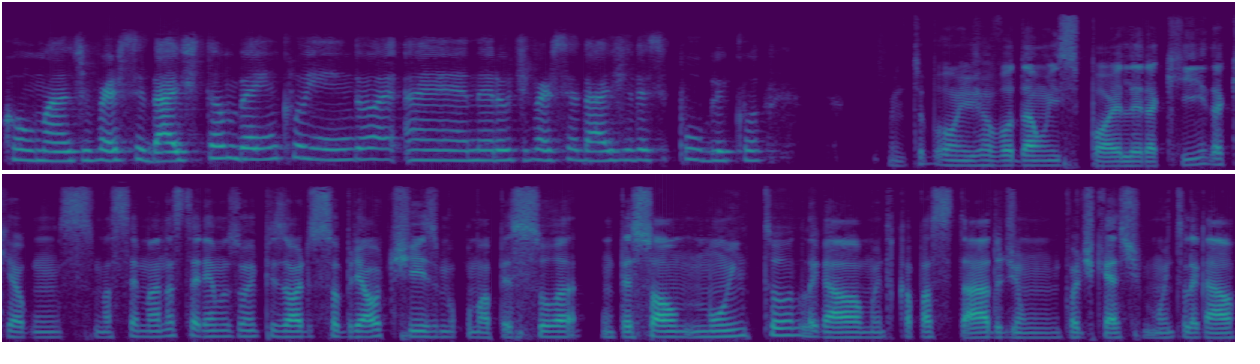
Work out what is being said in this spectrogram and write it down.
com uma diversidade também, incluindo é, neurodiversidade desse público muito bom, e já vou dar um spoiler aqui. Daqui a algumas semanas teremos um episódio sobre autismo com uma pessoa, um pessoal muito legal, muito capacitado, de um podcast muito legal.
